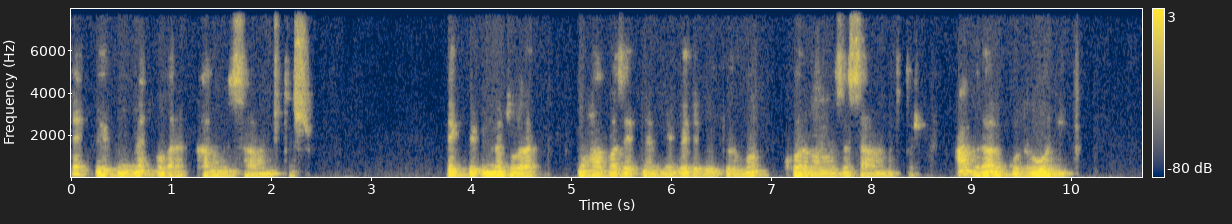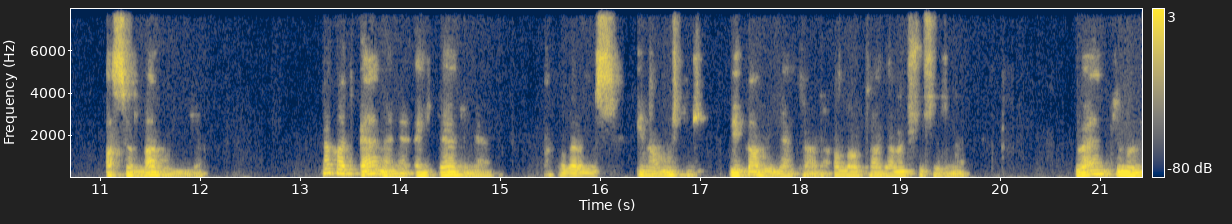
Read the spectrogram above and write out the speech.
Tek bir ümmet olarak kalmamızı sağlamıştır. Tek bir ümmet olarak muhafaza etmemizi, böyle bir durumu korumamızı sağlamıştır. Abral kuruni. Asırlar boyunca. Fakat emene ecdadüne atalarımız inanmıştır. Bir kavliyle Teala, Allah-u Teala'nın şu sözüne. Ve entumul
